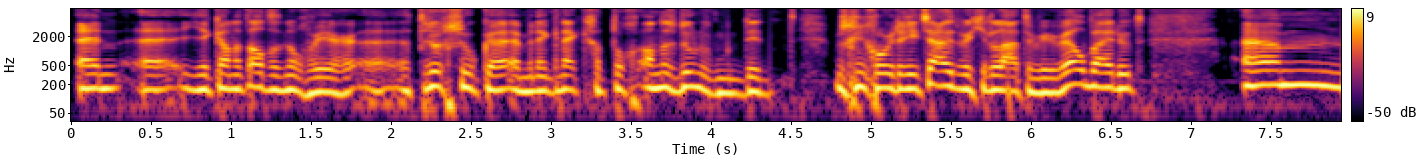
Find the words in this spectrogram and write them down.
En je kan het altijd nog weer terugzoeken en bedenken, nee, ik ga het toch anders doen. Of moet dit, misschien gooi je er iets uit wat je er later weer wel bij doet. Ehm,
